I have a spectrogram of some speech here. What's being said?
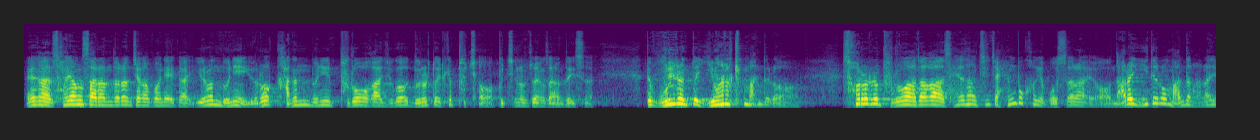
그러니까 서양 사람들은 제가 보니까 이런 눈이 이렇게 가는 눈이 부러워가지고 눈을 또 이렇게 붙여 붙이는 서양 사람도 있어. 근데 우리는 또 이만하게 만들어. 서로를 부러워하다가 세상 진짜 행복하게 못 살아요. 나를 이대로 만든 하나님.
